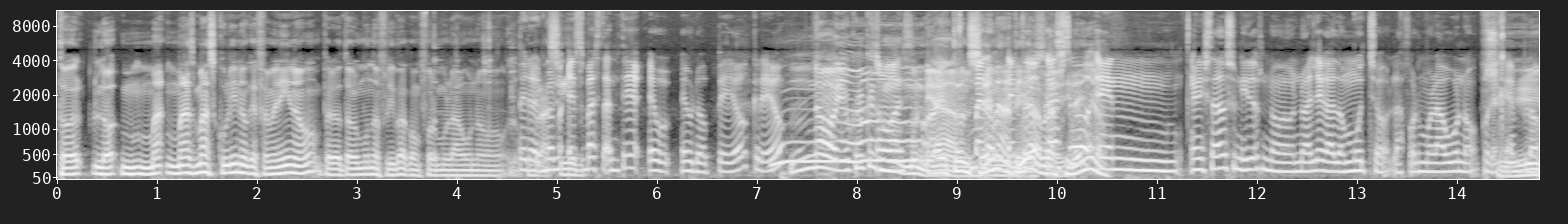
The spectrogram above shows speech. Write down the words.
todo lo, ma- más masculino que femenino, pero todo el mundo flipa con Fórmula 1. Pero no, es bastante eu- europeo, creo. No, yo creo que es No, es- mundial. Senna, Bueno, en tío, todo caso, brasileño. en, en Estados Unidos no, no ha llegado mucho la Fórmula 1, por Sí. ejemplo.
